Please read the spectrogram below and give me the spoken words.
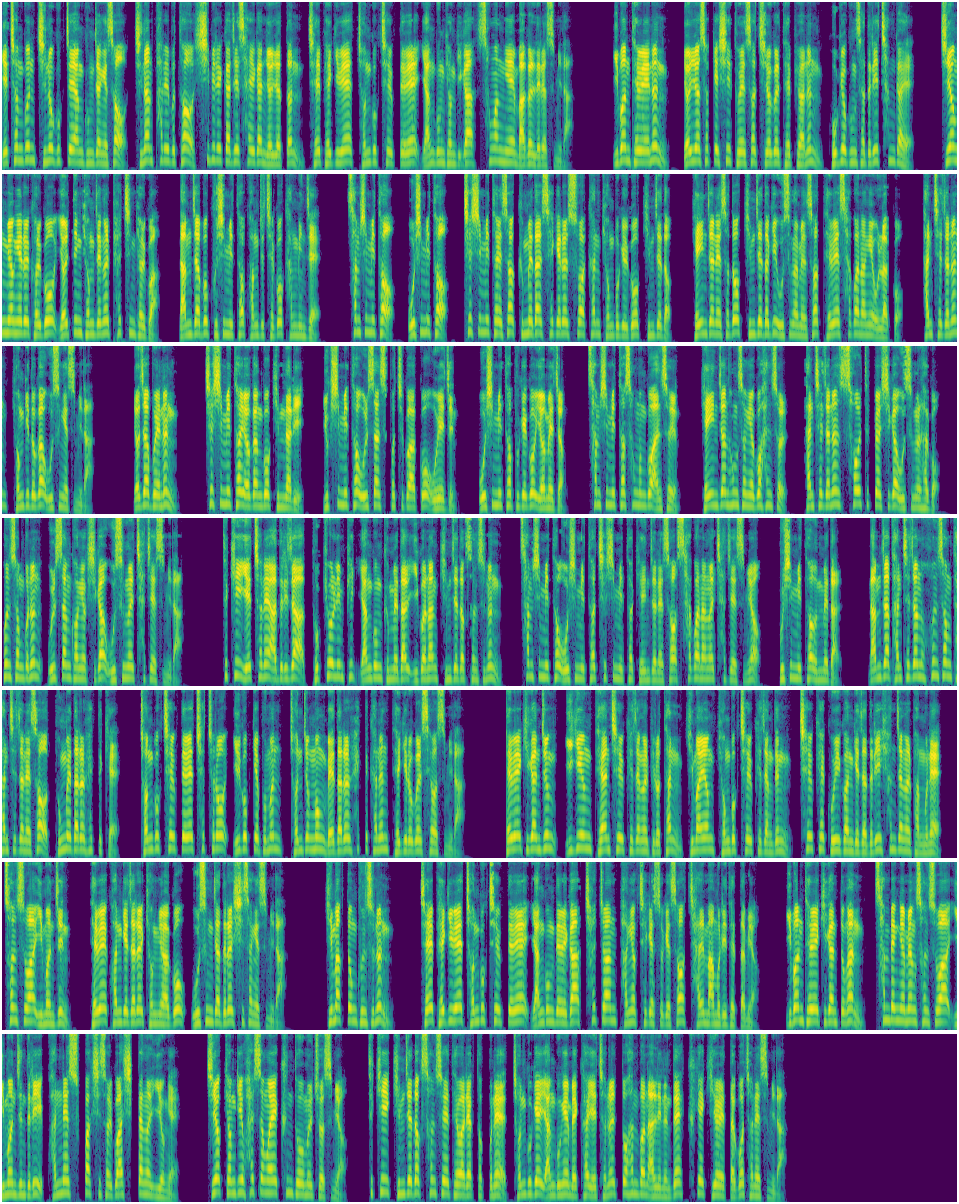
예천군 진호국제양궁장에서 지난 8일부터 11일까지 4일간 열렸던 제102회 전국체육대회 양궁 경기가 성황리에 막을 내렸습니다. 이번 대회에는 16개 시 도에서 지역을 대표하는 고교 궁사들이 참가해 지역 명예를 걸고 열띤 경쟁을 펼친 결과 남자부 90m 광주 최고 강민재, 30m, 50m, 70m에서 금메달 3개를 수확한 경북일고 김재덕, 개인전에서도 김재덕이 우승하면서 대회 사관왕에 올랐고 단체전은 경기도가 우승했습니다. 여자부에는 70m 여강고 김나리, 60m 울산 스포츠과학고 오혜진, 50m 부계고 염혜정, 30m 성문고 안서윤, 개인전 홍성여고 한솔, 단체전은 서울특별시가 우승을 하고 혼성부는 울산광역시가 우승을 차지했습니다. 특히 예천의 아들이자 도쿄올림픽 양궁 금메달 이관왕 김재덕 선수는 30m, 50m, 70m 개인전에서 사관왕을 차지했으며 90m 은메달, 남자 단체전 혼성 단체전에서 동메달을 획득해 전국 체육대회 최초로 7개 부문 전 종목 메달을 획득하는 대기록을 세웠습니다. 대회 기간 중 이기흥 대한체육회장을 비롯한 김하영 경북체육회장 등 체육회 고위 관계자들이 현장을 방문해 선수와 임원진, 대회 관계자를 격려하고 우승자들을 시상했습니다. 김학동 군수는 제102회 전국체육대회 양궁대회가 철저한 방역 체계 속에서 잘 마무리됐다며 이번 대회 기간 동안 300여 명 선수와 임원진들이 관내 숙박시설과 식당을 이용해 지역 경기 활성화에 큰 도움을 주었으며 특히 김재덕 선수의 대활약 덕분에 전국의 양궁의 메카 예천을 또 한 번 알리는 데 크게 기여했다고 전했습니다.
